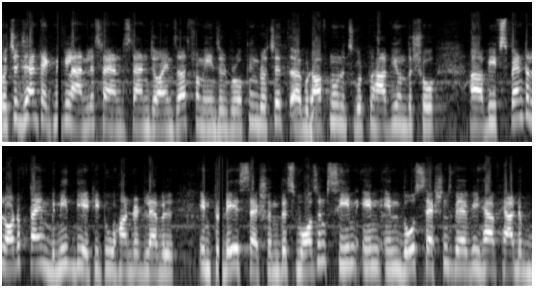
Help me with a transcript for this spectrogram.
Ruchit Jain, technical analyst, I understand, joins us from Angel Broking. Ruchit, uh, good afternoon. It's good to have you on the show. Uh, we've spent a lot of time beneath the 8200 level in today's session. This wasn't seen in, in those sessions where we have had a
